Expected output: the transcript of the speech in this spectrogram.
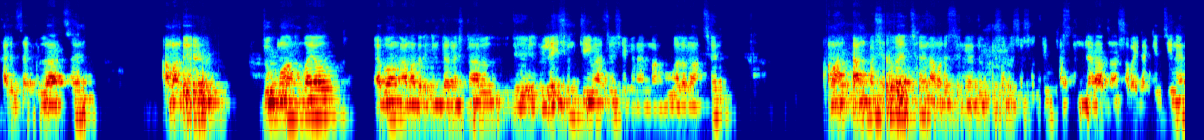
খালিদ সাইফুল্লাহ আছেন। আমাদের যুগ্ম আহ্বায়ক এবং আমাদের ইন্টারন্যাশনাল যে রিলেশন টিম আছে, সেখানে মাহবুব আলম আছেন। আমার ডান পাশে রয়েছেন আমাদের সিনিয়র যুগ্ম সদস্য সচিব তাসলিম যারা আপনারা সবাই তাকে চিনেন।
